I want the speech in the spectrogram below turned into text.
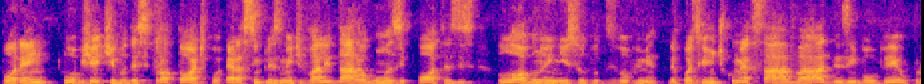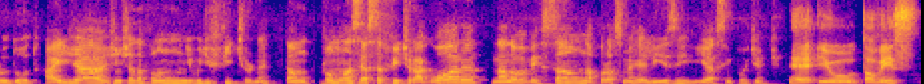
Porém, o objetivo desse protótipo era simplesmente validar algumas hipóteses logo no início do desenvolvimento. Depois que a gente começava a desenvolver o produto, aí já a gente já está falando no nível de feature, né? Então, vamos lançar essa feature agora, na nova versão, na próxima release e assim por diante. É, eu talvez,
